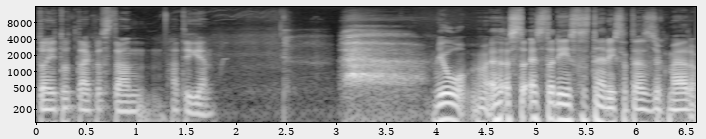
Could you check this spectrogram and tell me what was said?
tanították, aztán hát igen. Jó, ezt, ezt a részt azt ne részletezzük, mert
